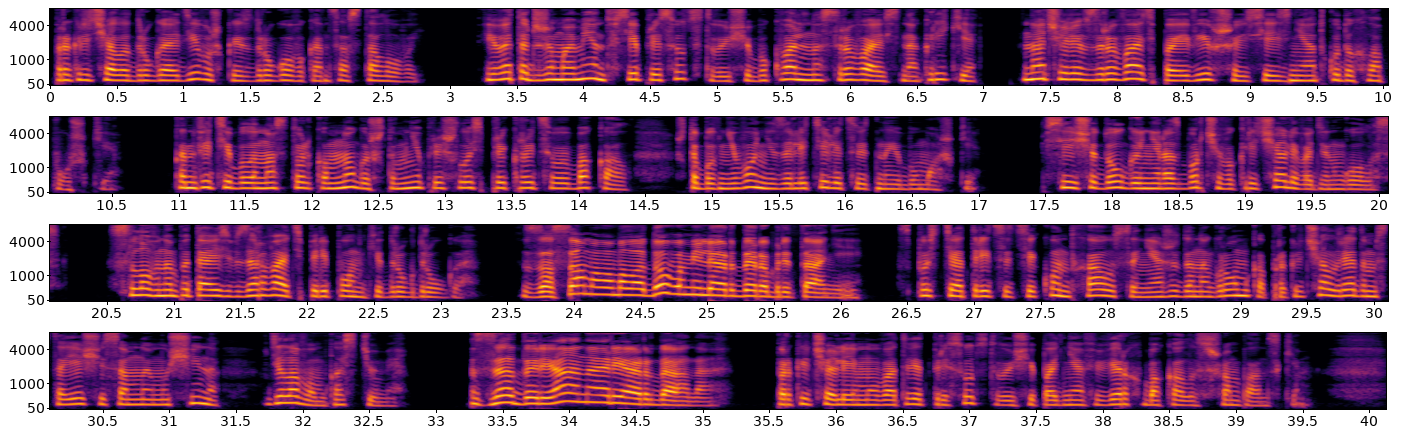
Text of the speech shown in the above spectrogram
прокричала другая девушка из другого конца столовой. И в этот же момент все присутствующие, буквально срываясь на крики, начали взрывать появившиеся из ниоткуда хлопушки. Конфетти было настолько много, что мне пришлось прикрыть свой бокал, чтобы в него не залетели цветные бумажки. Все еще долго и неразборчиво кричали в один голос, словно пытаясь взорвать перепонки друг друга. «За самого молодого миллиардера Британии!» Спустя 30 секунд хаоса неожиданно громко прокричал рядом стоящий со мной мужчина в деловом костюме. «За Дариана Риордана!» Прокричали ему в ответ присутствующие, подняв вверх бокалы с шампанским.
